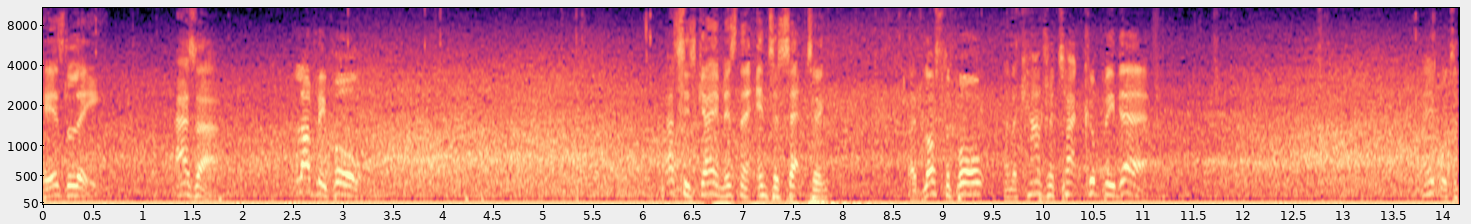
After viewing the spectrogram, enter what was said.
Here's Lee. Azar. Lovely ball. That's his game, isn't it? Intercepting. They've lost the ball, and the counter-attack could be there. Able to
